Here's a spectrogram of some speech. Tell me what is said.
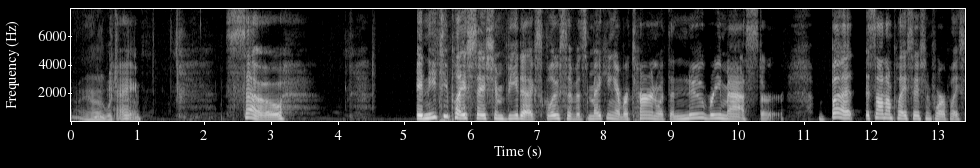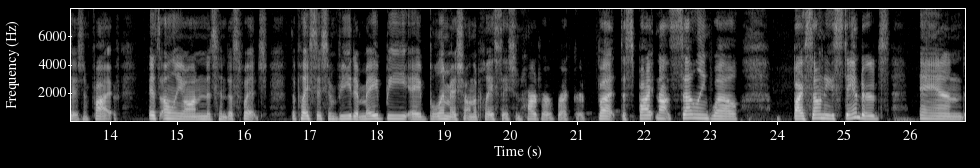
All right, what okay. So, a niche PlayStation Vita exclusive is making a return with a new remaster, but it's not on PlayStation 4 or PlayStation 5. It's only on Nintendo Switch. The PlayStation Vita may be a blemish on the PlayStation hardware record, but despite not selling well by Sony's standards and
